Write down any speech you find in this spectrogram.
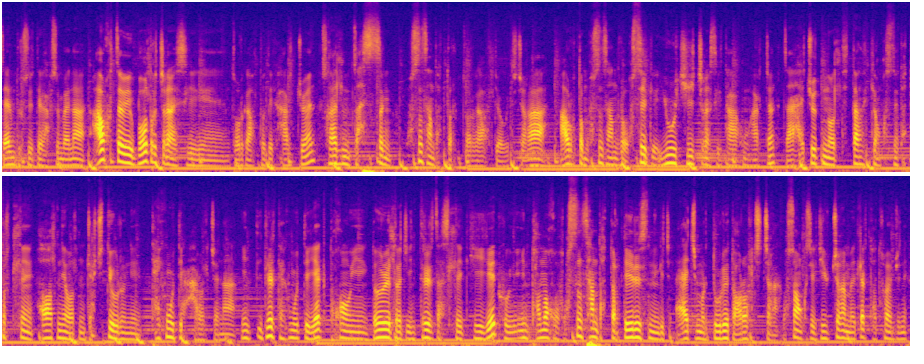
зарим дүрсүүдийг авсан байна. Аврах завийг буулгаж байгаа хэсгийг зураг авалтуудыг харж байна. Цайлан зассан усан сан дотор зураг авалт явагдаж байгаа. Аврагтам усан сан руу усыг юу ч хийж байгаа эсгийг та хүн харж байна. За хажууд нь бол Титаникийн онгоцны дотор талын хоолны болон жочдын өрөөний танхимуудыг харуулж байна. Энэ эдгээр танхимуудыг яг тухайн үеийн дуурайлгаж интерьер заслыг хийгээд энэ томоохон усан сан дотор дээрээс нь ингэж айжмар дүрээд оруулчихж байгаа. Усан онгоцыг живж байгаа мэдлэр тодорхой хэмжээний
